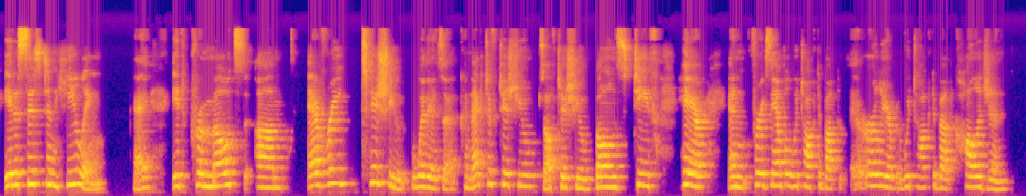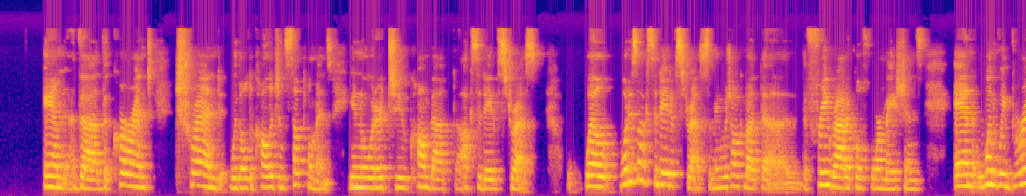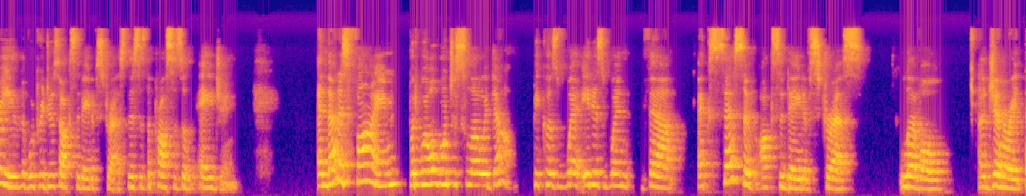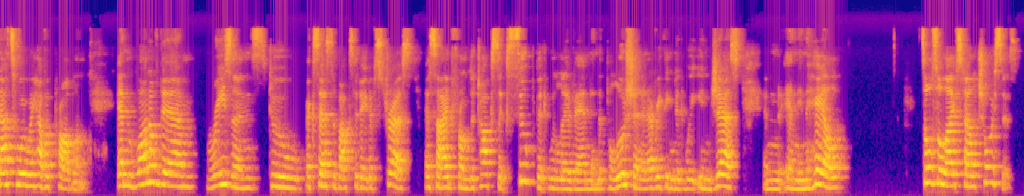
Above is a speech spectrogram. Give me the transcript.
It assists in healing. Okay. It promotes um, every tissue, whether it's a connective tissue, soft tissue, bones, teeth, hair, and for example, we talked about earlier, we talked about collagen and the, the current trend with all the collagen supplements in order to combat oxidative stress. Well, what is oxidative stress? I mean, we talk about the, the free radical formations. And when we breathe, we produce oxidative stress. This is the process of aging. And that is fine, but we all want to slow it down because it is when the excessive oxidative stress level uh, generate that's where we have a problem. And one of the reasons to excessive oxidative stress aside from the toxic soup that we live in and the pollution and everything that we ingest and, and inhale it's also lifestyle choices.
